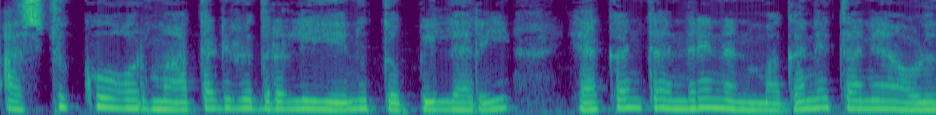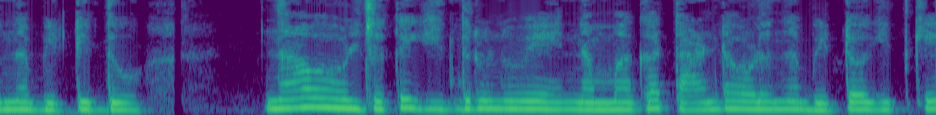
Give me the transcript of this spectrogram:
ಅಷ್ಟಕ್ಕೂ ಅವ್ರು ಮಾತಾಡಿರೋದ್ರಲ್ಲಿ ಏನು ತಪ್ಪಿಲ್ಲ ರೀ. ಯಾಕಂತಂದ್ರೆ ನನ್ನ ಮಗನೇ ತಾನೇ ಅವಳನ್ನ ಬಿಟ್ಟಿದ್ದು. ನಾವು ಅವಳ ಜೊತೆಗಿದ್ರು ನಮ್ಮ ನಮ್ ಮಗ ತಾಂಡ ಅವಳನ್ನ ಬಿಟ್ಟೋಗಿದ್ಕೆ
